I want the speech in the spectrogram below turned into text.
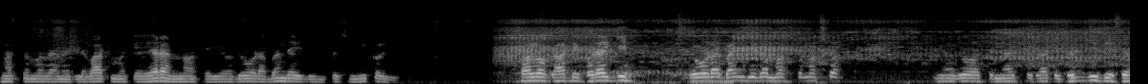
મસ્ત મજાને એટલે વાટમાં કે હેરાન ન થઈ એવા દોવડા બંધાઈ દઈને પછી નીકળવી ચાલો ગાડી ભરાઈ ગઈ. દોવડા બાંધી દીધા, મસ્ત મસ્ત. ને જો તમે આખી ગાડી જલ્દી છે.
